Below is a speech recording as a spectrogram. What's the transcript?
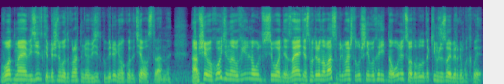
Вот моя визитка. Бешеный вот аккуратно у него визитку бери, у него какое-то тело странное. А вообще, вы ходите на, выходили на улицу сегодня? Знаете, я смотрю на вас и понимаю, что лучше не выходить на улицу, а то буду таким же Зойбергом, как вы.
